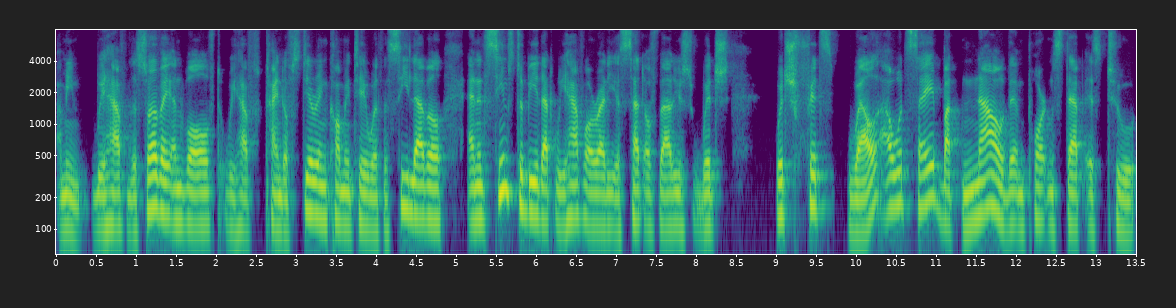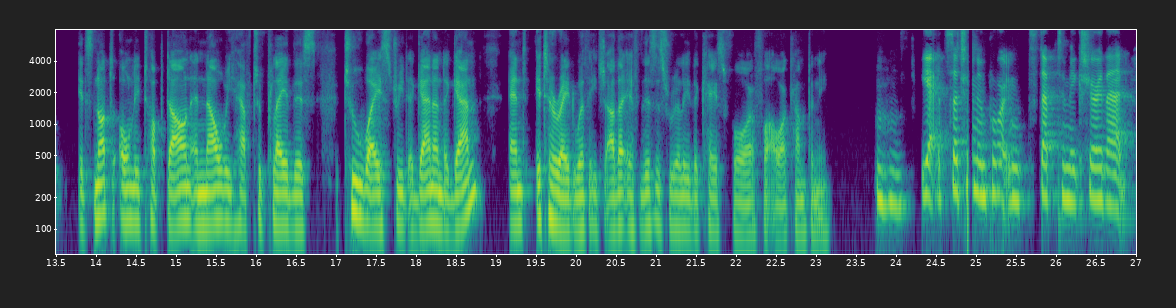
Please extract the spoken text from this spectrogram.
I mean, we have the survey involved, we have kind of steering committee with the C level, and it seems to be that we have already a set of values which which fits well, I would say. But now the important step is to it's not only top down, and now we have to play this two-way street again and again and iterate with each other if this is really the case for for our company. Mm -hmm. Yeah, it's such an important step to make sure that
